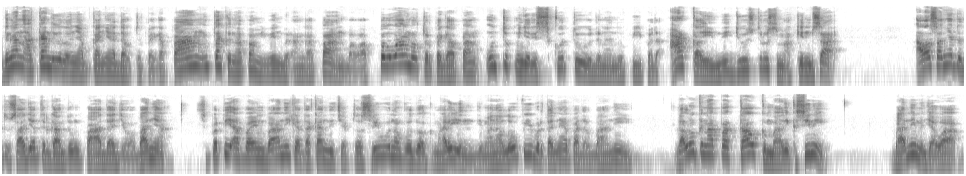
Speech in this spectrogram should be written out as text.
Dengan akan dilenyapkannya Dr. Pegapang, entah kenapa Mimin beranggapan bahwa peluang Dr. Pegapang untuk menjadi sekutu dengan Luffy pada arc kali ini justru semakin besar. Alasannya tentu saja tergantung pada jawabannya. Seperti apa yang Bani katakan di chapter 1062 kemarin, di mana Luffy bertanya pada Bani, Lalu kenapa kau kembali ke sini? Bani menjawab,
